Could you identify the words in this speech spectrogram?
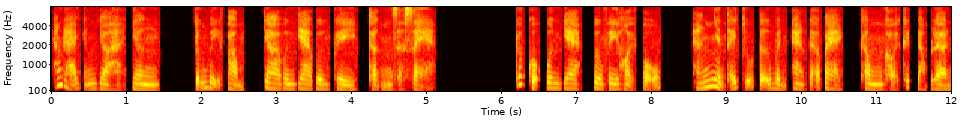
hắn đã dẫn dò hạ nhân, chuẩn bị phòng cho vương gia vương phi thận sạch sẽ. Rốt cuộc vương gia vương phi hội phủ, hắn nhìn thấy chủ tử bình an trở về, không khỏi kích động lên.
